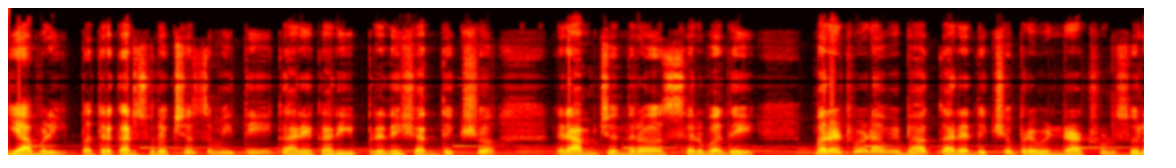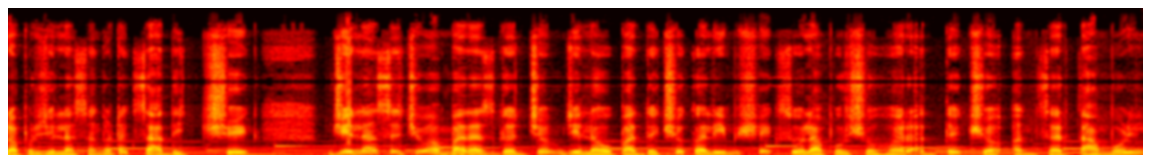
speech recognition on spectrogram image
यावेळी पत्रकार सुरक्षा समिती कार्यकारी प्रदेशाध्यक्ष रामचंद्र सरवदे मराठवाडा विभाग कार्याध्यक्ष प्रवीण राठोड सोलापूर जिल्हा संघटक सादिक शेख जिल्हा सचिव अंबादास गज्जम जिल्हा उपाध्यक्ष कलीम शेख सोलापूर शहर अध्यक्ष अन्सर तांबोळी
